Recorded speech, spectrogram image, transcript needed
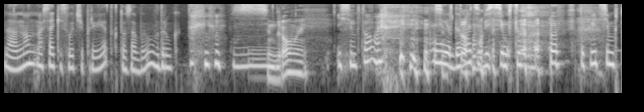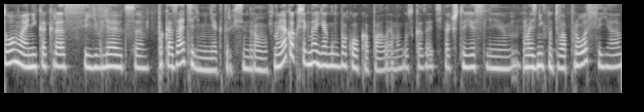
Да, ну, на всякий случай привет, кто забыл вдруг. Синдромы. И симптомы. нет, давайте без симптомов. Так ведь симптомы, они как раз и являются показателями некоторых синдромов. Но я, как всегда, я глубоко копала, я могу сказать. Так что если возникнут вопросы, я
